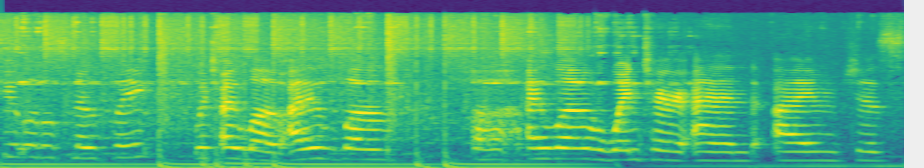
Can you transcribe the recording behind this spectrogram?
cute little snowflake, which I love. I love, oh, I love winter, and I'm just,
